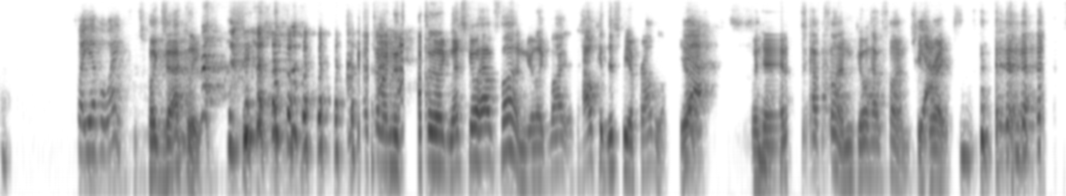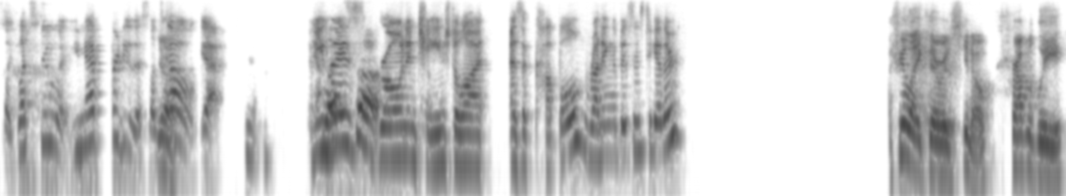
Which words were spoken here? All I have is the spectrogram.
That's why you have a wife. it's exactly That's someone that's constantly like, let's go have fun. You're like, why? How could this be a problem? Yeah. When Dana have fun, go have fun. She's Yeah. right. It's like, let's do it. You never do this. Let's Yeah. go. Yeah. Have you Let's, guys uh, grown and changed a lot as a couple running a business together? I feel like there was, you know, probably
